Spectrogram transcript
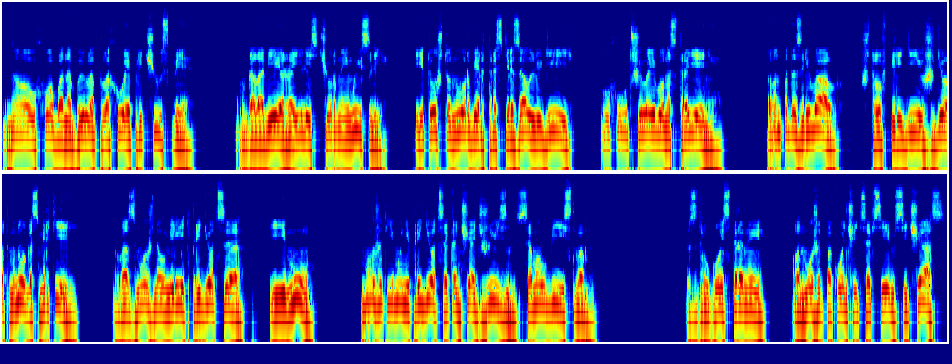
Но у Хобана было плохое предчувствие. В голове роились черные мысли, и то, что Норберт растерзал людей, ухудшило его настроение. Он подозревал, что впереди их ждет много смертей. Возможно, умереть придется и ему. Может, ему не придется кончать жизнь самоубийством. С другой стороны, он может покончить со всем сейчас.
